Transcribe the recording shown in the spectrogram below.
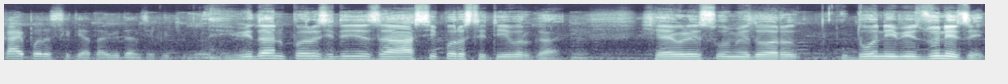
काय परिस्थिती आता विधानसभेची निवडणूक? विधान परिस्थितीची स- अशी परिस्थिती बरं का. ह्यावेळेस उमेदवार दोन्ही बी जुनेच आहेत.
